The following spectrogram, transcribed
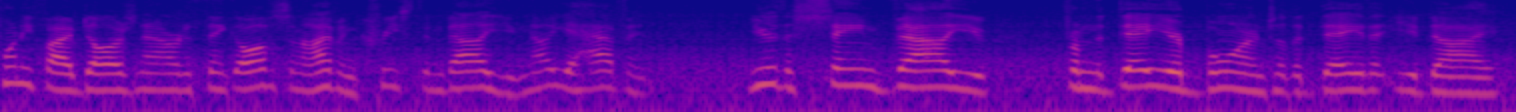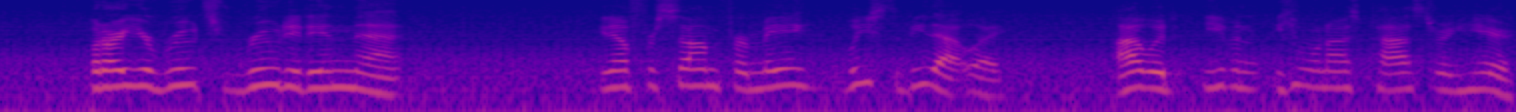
$25 an hour to think, oh, all of a sudden I've increased in value. No, you haven't. You're the same value from the day you're born till the day that you die. But are your roots rooted in that? You know, for some, for me, we used to be that way. I would, even, even when I was pastoring here,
